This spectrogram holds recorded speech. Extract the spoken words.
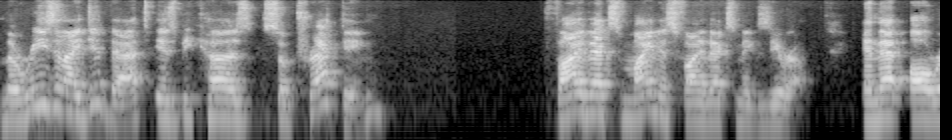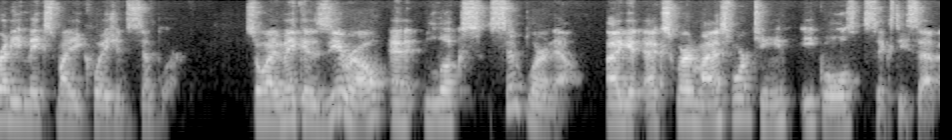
The reason I did that is because subtracting 5x minus 5x makes 0. And that already makes my equation simpler. So I make a 0, and it looks simpler now. I get x squared minus 14 equals 67.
